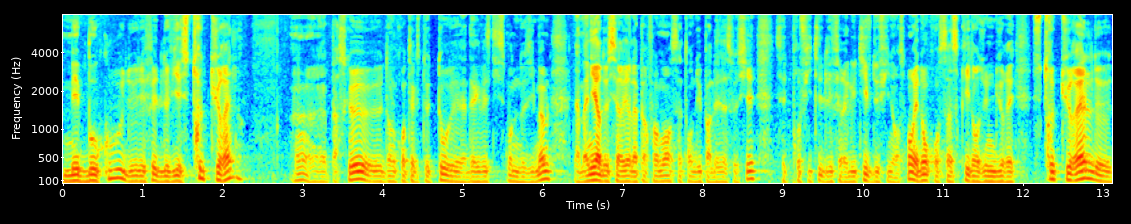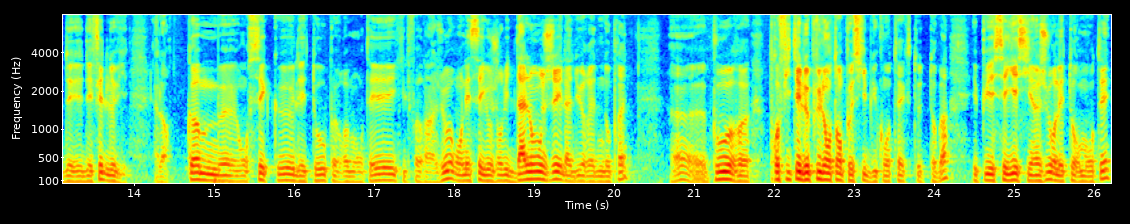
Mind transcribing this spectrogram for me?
mais beaucoup de l'effet de levier structurel. Hein, euh, parce que euh, dans le contexte de taux d'investissement de nos immeubles, la manière de servir la performance attendue par les associés, c'est de profiter de l'effet rélutif de financement. Et donc, on s'inscrit dans une durée structurelle de- des- d'effets de levier. Alors, comme euh, on sait que les taux peuvent remonter, qu'il faudra un jour, on essaye aujourd'hui d'allonger la durée de nos prêts hein, euh, pour euh, profiter le plus longtemps possible du contexte de taux bas, et puis essayer, si un jour les taux remontaient,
